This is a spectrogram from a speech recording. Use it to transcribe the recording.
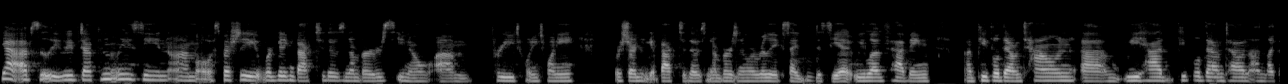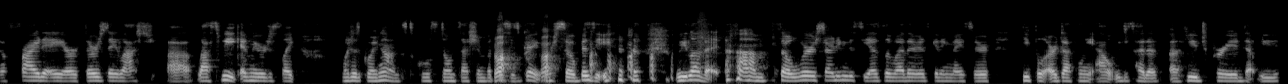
Yeah, absolutely. We've definitely seen, um, especially we're getting back to those numbers, you know, um, pre 2020 we're starting to get back to those numbers and we're really excited to see it. We love having uh, people downtown. Um, we had people downtown on like a Friday or Thursday last uh, last week, and we were just like, what is going on? School's still in session, but this is great. We're so busy. we love it. Um, so we're starting to see as the weather is getting nicer, people are definitely out. We just had a, a huge parade that we,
